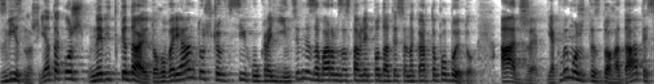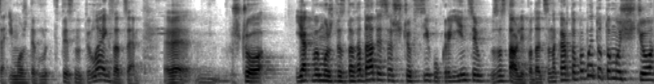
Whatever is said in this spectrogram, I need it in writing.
Звісно ж, я також не відкидаю того варіанту, що всіх українців незабаром заставлять податися на карту побиту. Адже як ви можете здогадатися, і можете втиснути лайк за це, е, що. Як ви можете здогадатися, що всіх українців заставлять податися на карту побиту, тому що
